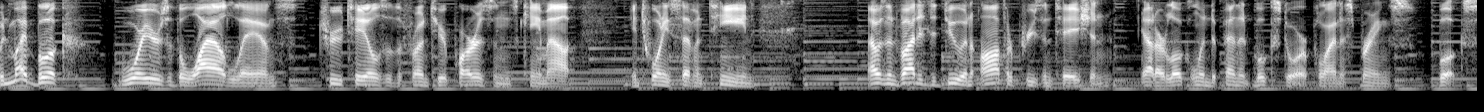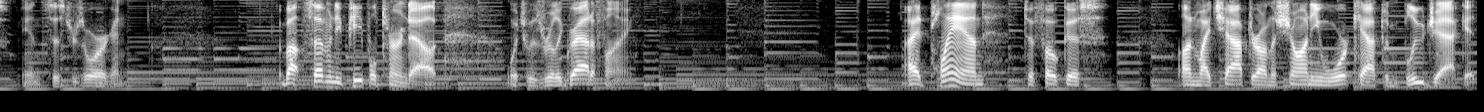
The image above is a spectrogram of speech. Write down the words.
When my book, Warriors of the Wildlands True Tales of the Frontier Partisans, came out in 2017, I was invited to do an author presentation at our local independent bookstore, Paulina Springs Books in Sisters, Oregon. About 70 people turned out, which was really gratifying. I had planned to focus on my chapter on the Shawnee War Captain Blue Jacket,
